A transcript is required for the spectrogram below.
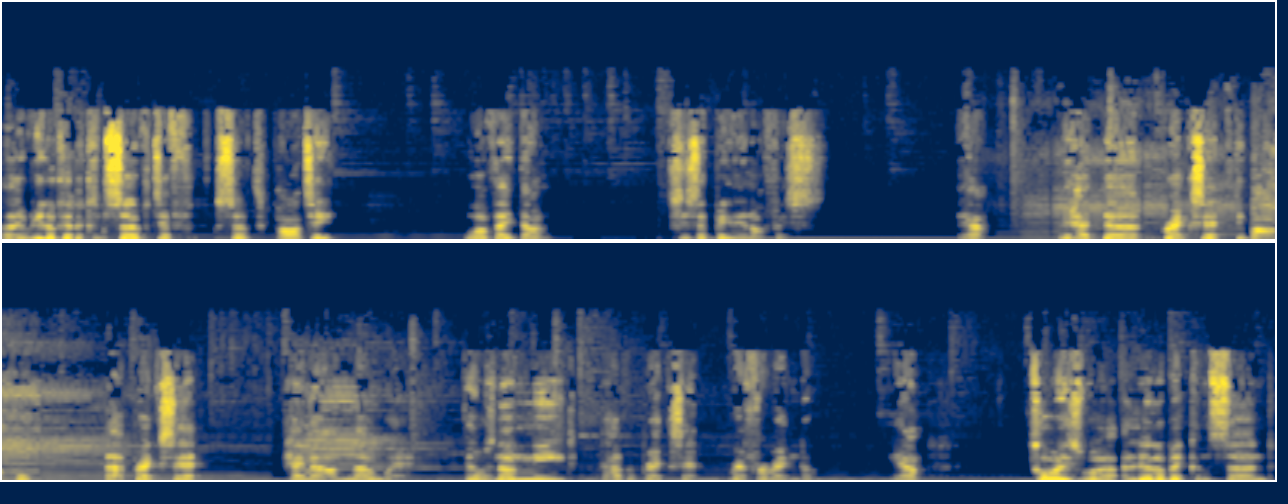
if you look at the Conservative Conservative Party, what have they done since they've been in office? Yeah, we had the Brexit debacle. That Brexit came out of nowhere. There was no need to have a Brexit referendum. Yeah. Tories were a little bit concerned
